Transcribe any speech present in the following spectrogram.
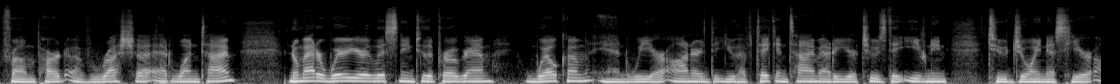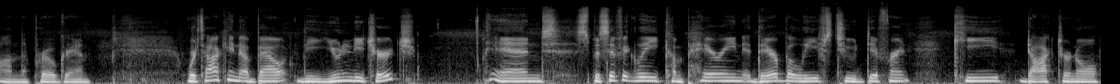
from part of Russia at one time. No matter where you're listening to the program, welcome, and we are honored that you have taken time out of your Tuesday evening to join us here on the program. We're talking about the Unity Church and specifically comparing their beliefs to different key doctrinal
